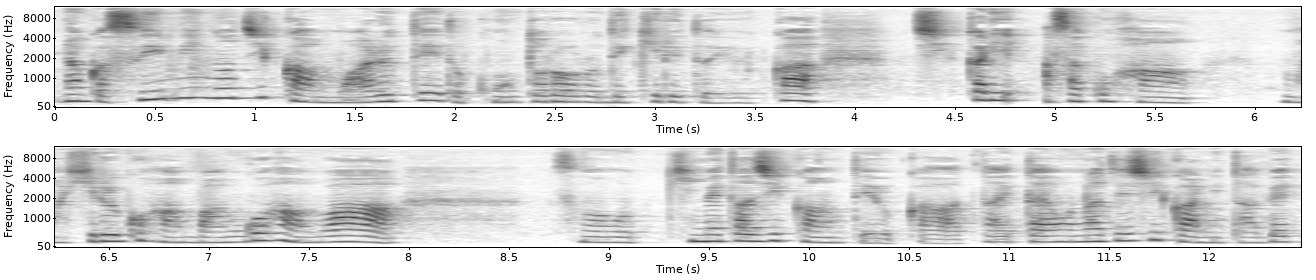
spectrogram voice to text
なんか睡眠の時間もある程度コントロールできるというかしっかり朝ごはん、まあ、昼ごはん晩ごはんはその決めた時間っていうか大体同じ時間に食べ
